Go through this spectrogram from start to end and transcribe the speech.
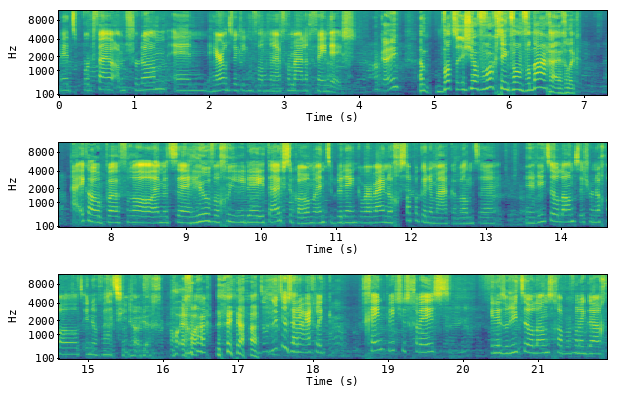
Met portefeuille Amsterdam en herontwikkeling van voormalige VND's. Oké, okay. en wat is jouw verwachting van vandaag eigenlijk? Ja, ik hoop uh, vooral uh, met uh, heel veel goede ideeën thuis te komen en te bedenken waar wij nog stappen kunnen maken. Want in retailland is er nog wel wat innovatie nodig. Oh, echt waar? ja. Tot nu toe zijn er eigenlijk geen pitches geweest in het retaillandschap waarvan ik dacht,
